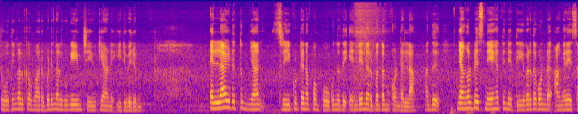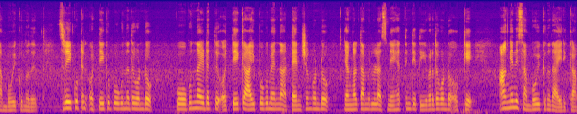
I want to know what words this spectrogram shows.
ചോദ്യങ്ങൾക്ക് മറുപടി നൽകുകയും ചെയ്യുകയാണ് ഇരുവരും. "എല്ലായിടത്തും ഞാൻ ശ്രീകുട്ടനൊപ്പം പോകുന്നത് എന്റെ നിർബന്ധം കൊണ്ടല്ല, അത് ഞങ്ങളുടെ സ്നേഹത്തിന്റെ തീവ്രത കൊണ്ട് അങ്ങനെ സംഭവിക്കുന്നത്. ശ്രീകുട്ടൻ ഒറ്റയ്ക്ക് പോകുന്നത് കൊണ്ടോ പോകുന്നയിടത്ത് ഒറ്റയ്ക്ക് ആയിപ്പോകുമെന്ന ടെൻഷൻ കൊണ്ടോ ഞങ്ങൾ തമ്മിലുള്ള സ്നേഹത്തിന്റെ തീവ്രത കൊണ്ടോ ഒക്കെ അങ്ങനെ സംഭവിക്കുന്നതായിരിക്കാം.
